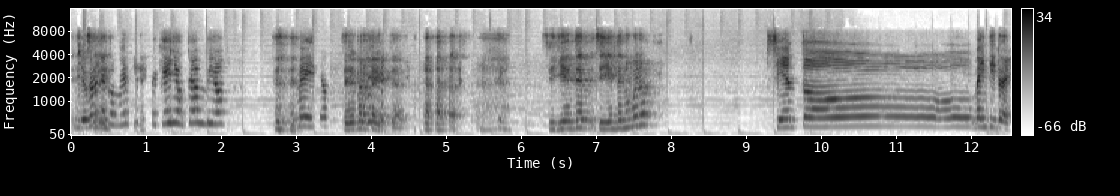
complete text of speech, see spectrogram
Yo creo que con este pequeño cambio me iría Sería perfecta. siguiente, siguiente número. 123.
